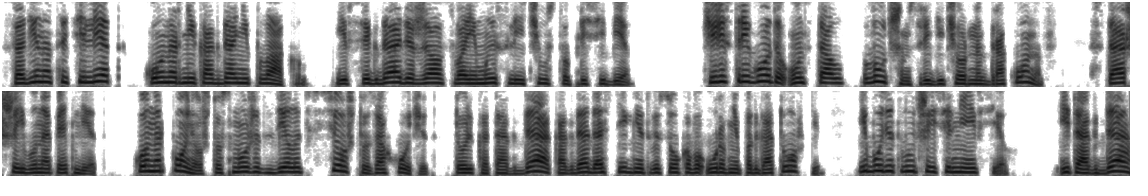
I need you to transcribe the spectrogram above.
С одиннадцати лет Конор никогда не плакал и всегда держал свои мысли и чувства при себе. Через три года он стал лучшим среди черных драконов, старше его на пять лет. Конор понял, что сможет сделать все, что захочет, только тогда, когда достигнет высокого уровня подготовки и будет лучше и сильнее всех. И тогда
